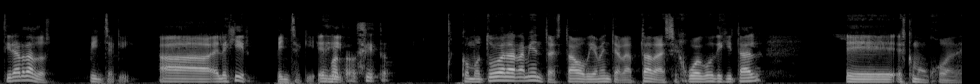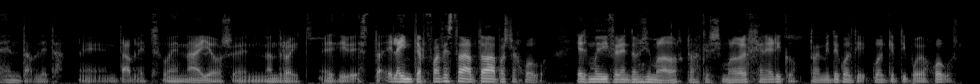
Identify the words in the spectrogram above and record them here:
Tirar dados, pincha aquí. A elegir, pincha aquí. Es decir, como toda la herramienta está obviamente adaptada a ese juego digital, eh, es como un juego en tableta, en tablet o en iOS, en Android. Es decir, la interfaz está adaptada para ese juego. Es muy diferente a un simulador. Claro que el simulador es genérico, transmite cualquier, cualquier tipo de juegos.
